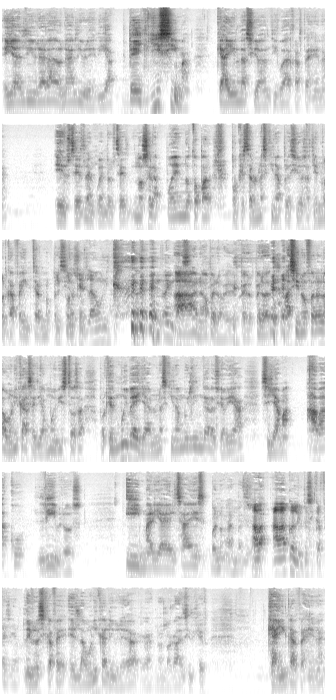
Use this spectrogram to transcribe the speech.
ella es librera de una librería bellísima que hay en la ciudad antigua de Cartagena, eh, ustedes la encuentran, ustedes no se la pueden no topar porque está en una esquina preciosa, tiene un café interno precioso. porque es la única. no hay más. Ah, no, pero, pero, pero así no fuera la única, sería muy vistosa, porque es muy bella, en una esquina muy linda de la ciudad vieja, se llama Abaco Libros. Y María Elsa es, bueno, además de Aba- Abaco, libros y café, señor. Libros y Café, es la única librera, nos lo acaba de decir Ger, que hay en Cartagena.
